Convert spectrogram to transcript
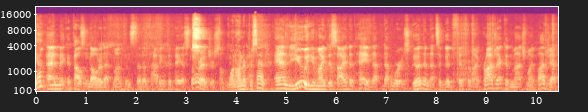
Yeah. And make a thousand dollar that month instead of having to pay a storage or something. like 100%. And you, you might decide that hey, that that works good and that's a good fit for my project and match my budget.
